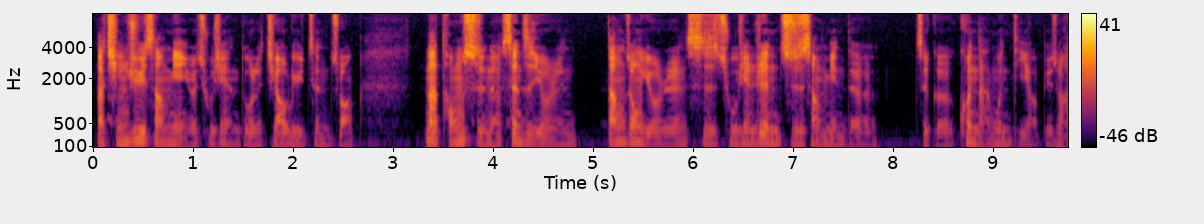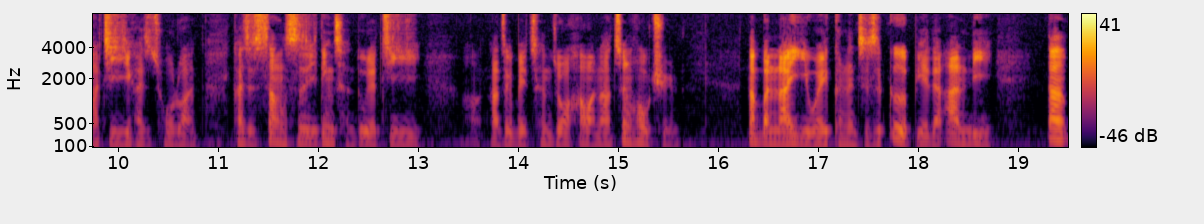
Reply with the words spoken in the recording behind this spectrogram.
那情绪上面有出现很多的焦虑症状。那同时呢，甚至有人当中有人是出现认知上面的这个困难问题哦，比如说他记忆开始错乱，开始丧失一定程度的记忆。啊，那这个被称作哈瓦那症候群。那本来以为可能只是个别的案例，但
